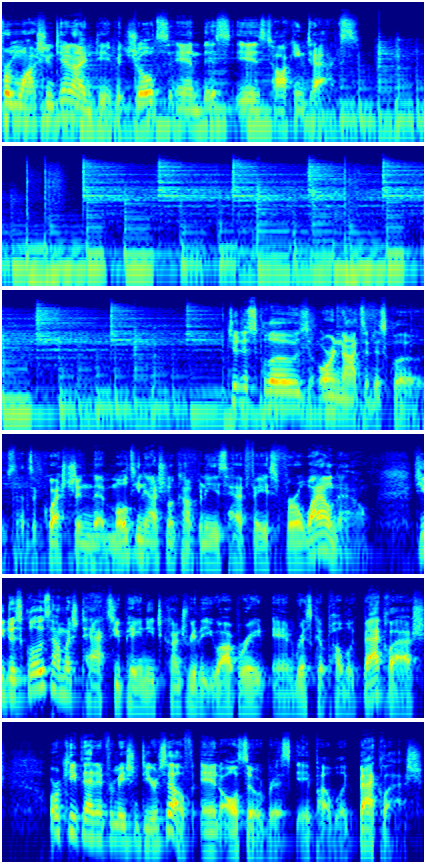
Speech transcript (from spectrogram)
From Washington, I'm David Schultz, and this is Talking Tax. To disclose or not to disclose? That's a question that multinational companies have faced for a while now. Do you disclose how much tax you pay in each country that you operate and risk a public backlash, or keep that information to yourself and also risk a public backlash?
